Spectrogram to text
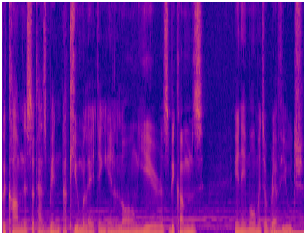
the calmness that has been accumulating in long years becomes, in a moment of refuge,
